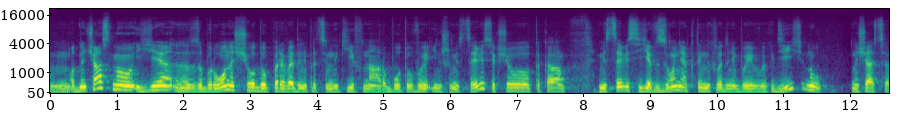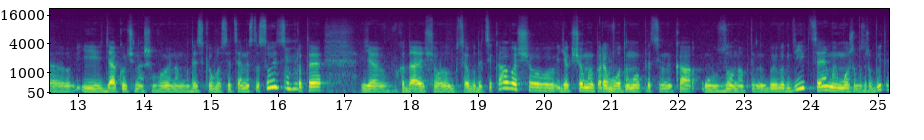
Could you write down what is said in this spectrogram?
Ем, Одночасно є е, заборона щодо переведення працівників на роботу в іншу місцевість, якщо така місцевість є в зоні активних ведення бойових дій. Ну, на щастя, і дякуючи нашим воїнам Одеської області, це не стосується. Проте я гадаю, що це буде цікаво. Що якщо ми переводимо працівника у зону активних бойових дій, це ми можемо зробити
